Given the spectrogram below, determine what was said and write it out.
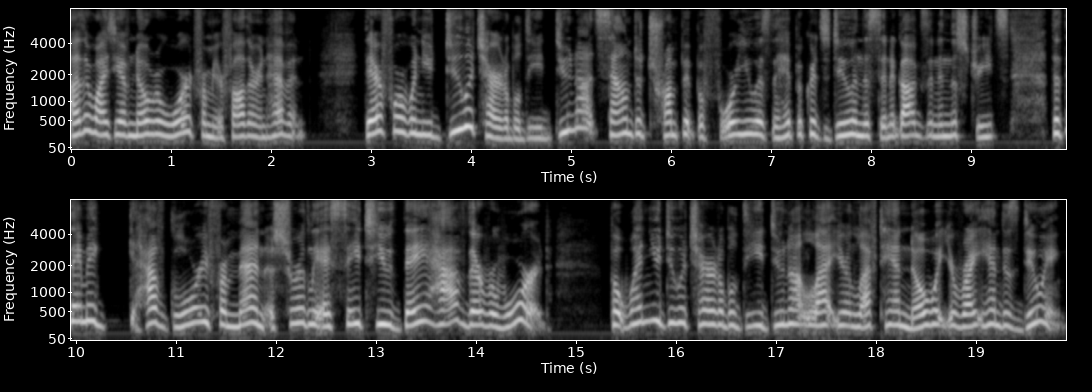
Otherwise, you have no reward from your Father in heaven. Therefore, when you do a charitable deed, do not sound a trumpet before you as the hypocrites do in the synagogues and in the streets, that they may have glory from men. Assuredly, I say to you, they have their reward. But when you do a charitable deed, do not let your left hand know what your right hand is doing,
